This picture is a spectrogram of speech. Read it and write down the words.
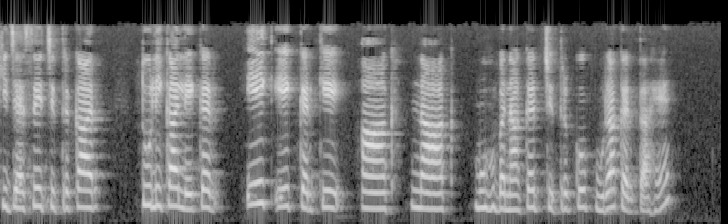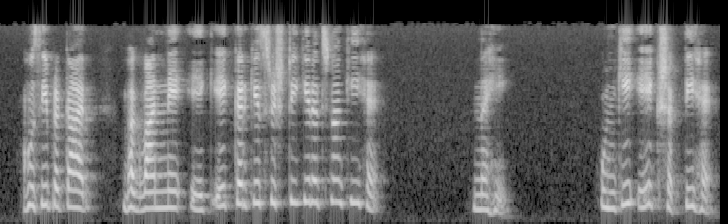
कि जैसे चित्रकार तूलिका लेकर एक एक करके आँख, नाक, मुँह बनाकर चित्र को पूरा करता है? उसी प्रकार भगवान ने एक एक करके सृष्टि की रचना की है। नहीं, उनकी एक शक्ति है।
